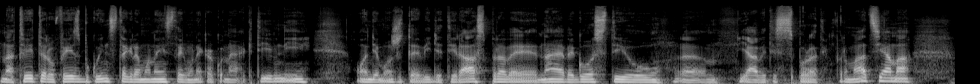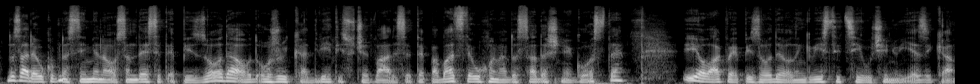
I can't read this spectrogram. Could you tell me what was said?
na Twitteru, Facebooku, Instagramu, na Instagramu nekako najaktivniji. Ondje možete vidjeti rasprave, najave gostiju, javiti se s povratnim informacijama. Do sada je ukupno snimljeno 80 epizoda od ožujka 2020. Pa bacite uho na dosadašnje goste i ovakve epizode o lingvistici i učenju jezika.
